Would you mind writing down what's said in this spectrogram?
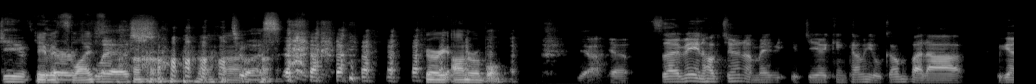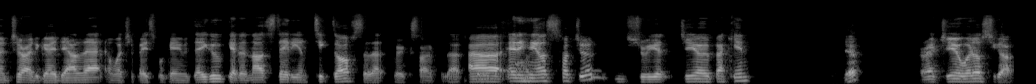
give Gave their its life flesh to us. Very honorable. Yeah. Yeah. So me and Hokjun, or maybe if Gio can come, he'll come. But uh, we're going to try to go down that and watch a baseball game in Daegu, get another stadium ticked off. So that we're excited for that. Uh, anything else, Hokjun? Should we get Gio back in? Yep. All right, Gio, what else you got?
